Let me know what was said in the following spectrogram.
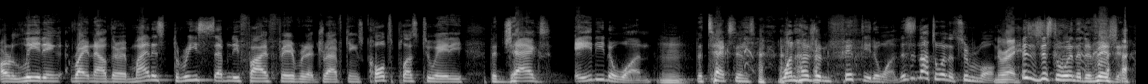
are leading right now. They're minus 375 favorite at DraftKings, Colts plus 280, the Jags 80 to 1, Mm. the Texans 150 to 1. This is not to win the Super Bowl. Right. This is just to win the division.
